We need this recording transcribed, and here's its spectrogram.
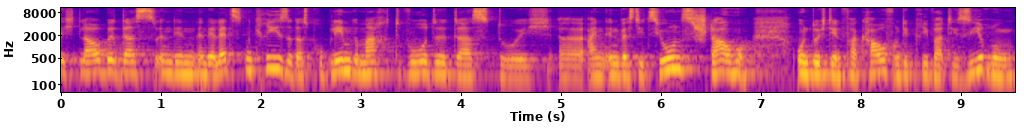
ich glaube, dass in, den, in der letzten Krise das Problem gemacht wurde, dass durch äh, einen Investitionsstau und durch den Verkauf und die Privatisierung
